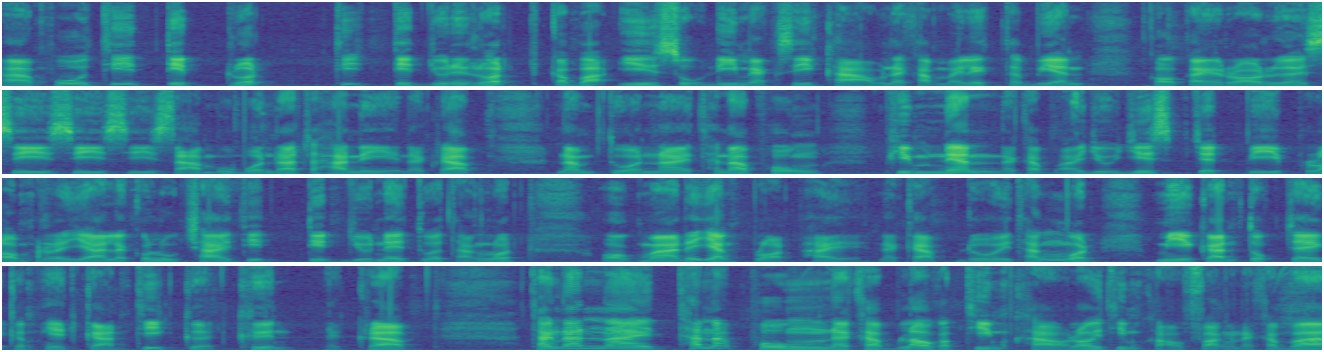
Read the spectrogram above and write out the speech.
อผู้ที่ติดรถ ที่ติดอยู่ในรถกระบะอีสุดีแม็กสีขาวนะครับ หมายเลขทะเบียนกไก่รอเรือ 4443 อุบลราชธานีนะครับนำตัวนายธนพงศ์พิมพ์แน่นนะครับอายุ 27 ปี พร้อมภรรยาและก็ลูกชายที่ติดอยู่ในตัวถังรถออกมาได้อย่างปลอดภัยนะครับ โดยทั้งหมดมีการตกใจกับเหตุการณ์ที่เกิดขึ้นนะครับทางด้านนายธนพงศ์นะครับเล่ากับทีมข่าวเล่าให้ทีมข่าวฟังนะครับว่า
